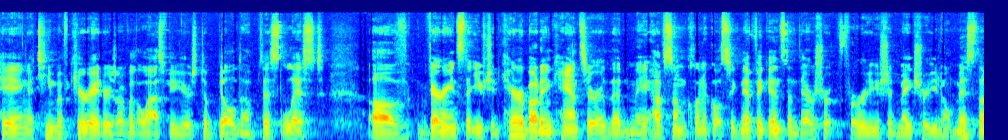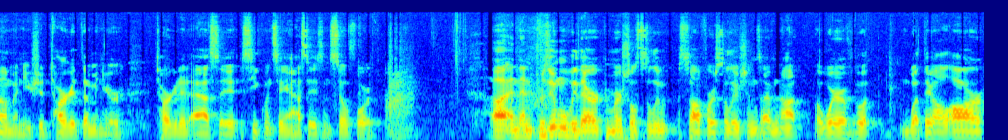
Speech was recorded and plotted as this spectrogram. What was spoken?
paying a team of curators over the last few years to build up this list of variants that you should care about in cancer that may have some clinical significance and therefore you should make sure you don't miss them and you should target them in your targeted assay, sequencing assays and so forth. Uh, and then presumably there are commercial solu software solutions. I'm not aware of what, what they all are.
